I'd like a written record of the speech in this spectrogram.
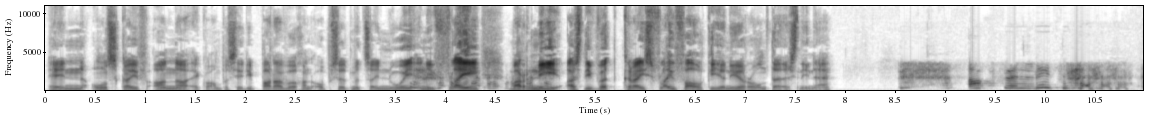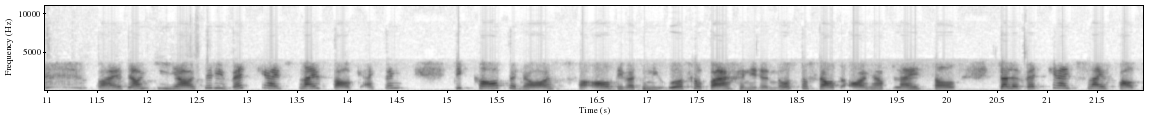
en ons skuif aan na ek wil amper sê die para wou gaan opsit met sy nooi in die vlei, maar nie as die wit kruis vleivalkie in die ronde is nie, né? Absoluut. Baie dankie. Ja, so die Witkruis vleivalk. Ek dink die Kaapenaars, veral die wat in die Oeverberg en die Renosterveld area bly, sal hulle Witkruis vleivalk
